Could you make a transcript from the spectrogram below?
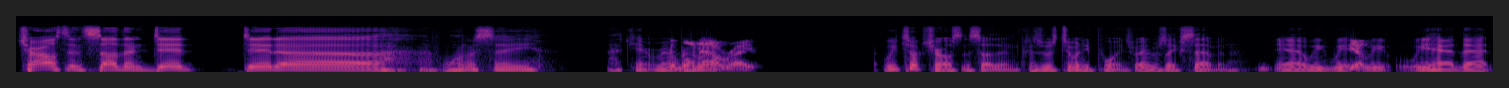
Charleston Southern did did uh I want to say I can't remember. It won outright. We took Charleston Southern because it was too many points, right? It was like seven. Yeah, we we yep. we we had that.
